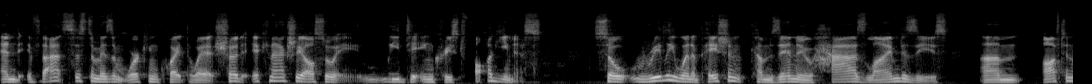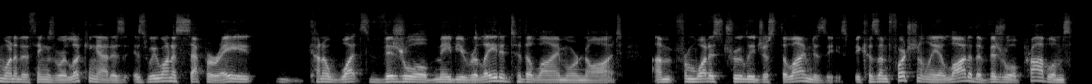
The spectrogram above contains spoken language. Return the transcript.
and if that system isn't working quite the way it should, it can actually also lead to increased fogginess. So, really, when a patient comes in who has Lyme disease, um, often one of the things we're looking at is, is we want to separate kind of what's visual, maybe related to the Lyme or not, um, from what is truly just the Lyme disease. Because unfortunately, a lot of the visual problems,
